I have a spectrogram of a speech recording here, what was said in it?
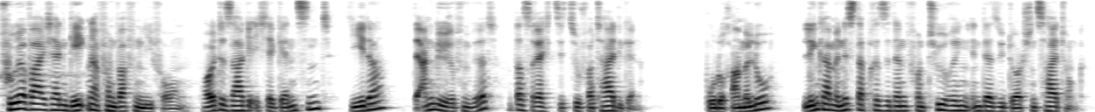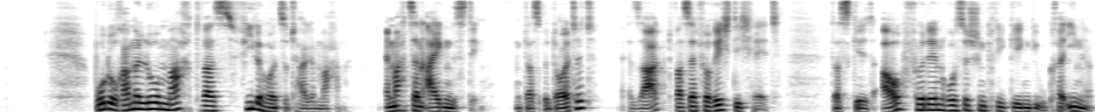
Früher war ich ein Gegner von Waffenlieferungen. Heute sage ich ergänzend, jeder, der angegriffen wird, hat das Recht, sich zu verteidigen. Bodo Ramelow, linker Ministerpräsident von Thüringen in der Süddeutschen Zeitung. Bodo Ramelow macht, was viele heutzutage machen. Er macht sein eigenes Ding. Und das bedeutet, Er sagt, was er für richtig hält. Das gilt auch für den russischen Krieg gegen die Ukraine.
